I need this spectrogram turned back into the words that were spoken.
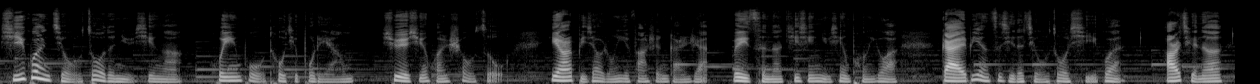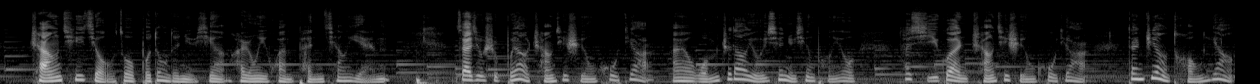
习惯久坐的女性啊，会阴部透气不良，血液循环受阻，因而比较容易发生感染。为此呢，提醒女性朋友啊，改变自己的久坐习惯。而且呢，长期久坐不动的女性还容易患盆腔炎。再就是不要长期使用护垫儿。哎，我们知道有一些女性朋友，她习惯长期使用护垫儿，但这样同样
